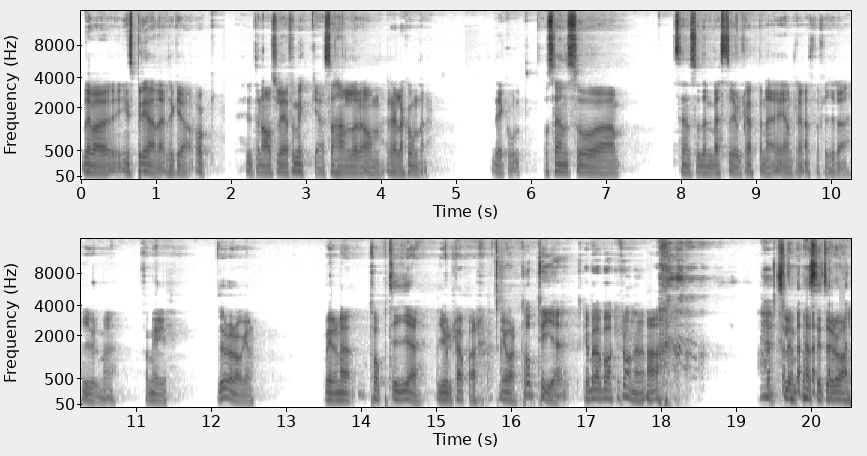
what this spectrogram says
Det var inspirerande tycker jag. Och utan att avslöja för mycket så handlar det om relationer. Det är coolt. Och sen så, sen så den bästa julklappen är egentligen att få fira jul med familj. Du då Roger? Vad är dina topp 10 julklappar i år? Topp 10. Ska jag börja bakifrån? Här? Ja. Slumpmässigt urval.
